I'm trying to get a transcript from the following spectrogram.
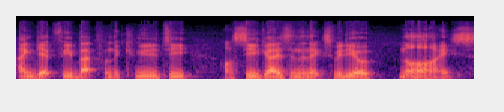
and get feedback from the community. I'll see you guys in the next video. Nice.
